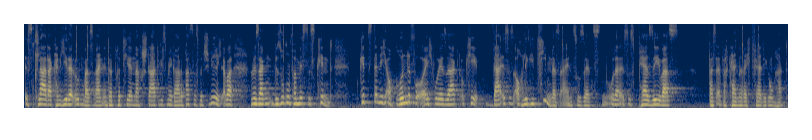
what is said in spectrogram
ist klar, da kann jeder irgendwas rein interpretieren nach Staat, wie es mir gerade passt, das wird schwierig. Aber wenn wir sagen, wir suchen vermisstes Kind, gibt es denn nicht auch Gründe für euch, wo ihr sagt, okay, da ist es auch legitim, das einzusetzen? Oder ist es per se was, was einfach keine Rechtfertigung hat?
